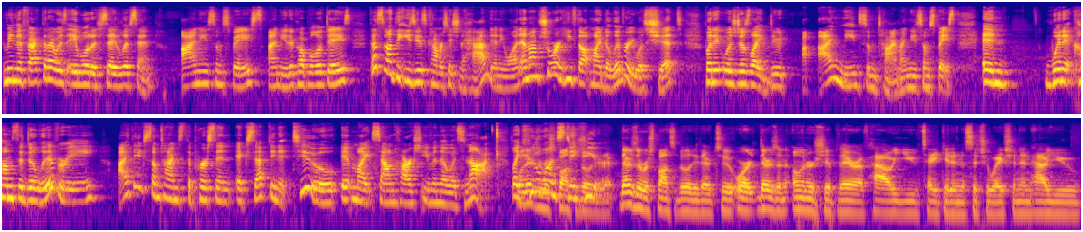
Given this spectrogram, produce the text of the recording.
I mean, the fact that I was able to say, listen, I need some space. I need a couple of days. That's not the easiest conversation to have to anyone. And I'm sure he thought my delivery was shit, but it was just like, dude, I, I need some time. I need some space. And when it comes to delivery, I think sometimes the person accepting it too, it might sound harsh even though it's not. Like, Well, who wants to hear? there. There's a responsibility there too, or there's an ownership there of how you take it in the situation and how you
